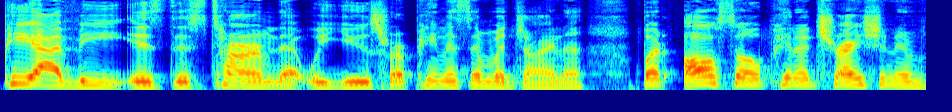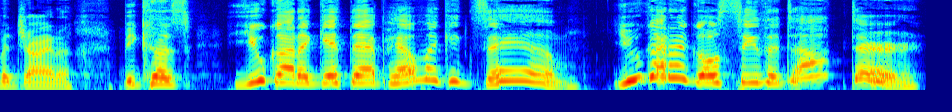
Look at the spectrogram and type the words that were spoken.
PIV is this term that we use for penis and vagina, but also penetration and vagina because you got to get that pelvic exam. You got to go see the doctor.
